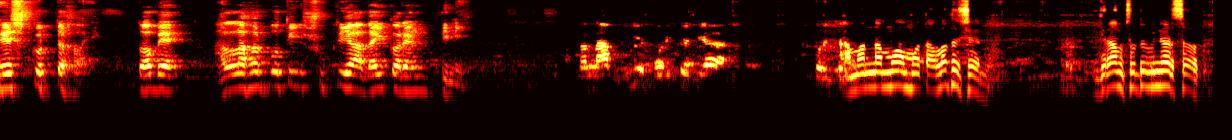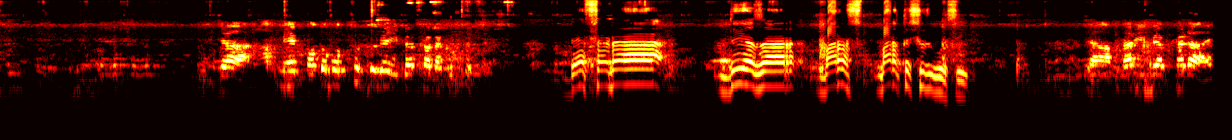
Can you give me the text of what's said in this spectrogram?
রেস্ট করতে হয়। তবে আল্লাহর প্রতি শুক্রিয়া আদায় করেন তিনি। আপনার নাম দিয়ে পরিচয় দেওয়া আমার নাম মোহাম্মদ আওলাদ হোসেন গ্রাম ছোট বিনার সর যা আপনি কত বছর ধরে এই ব্যবসাটা করতেছেন? ব্যবসাটা দুই হাজার বারো বারোতে শুরু করছি। আপনার এই ব্যবসাটায়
